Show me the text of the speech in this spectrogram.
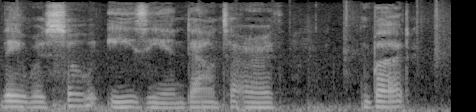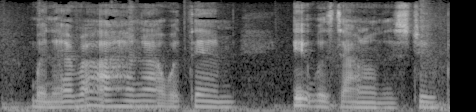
they were so easy and down to earth. But whenever I hung out with them, it was down on the stoop.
